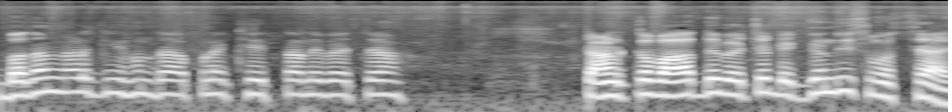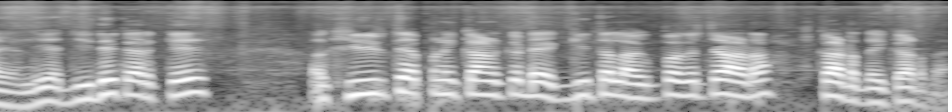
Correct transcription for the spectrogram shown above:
ਵਧਣ ਨਾਲ ਕੀ ਹੁੰਦਾ, ਆਪਣੇ ਖੇਤਾਂ ਦੇ ਵਿੱਚ ਕਣਕ ਬਾਅਦ ਦੇ ਵਿੱਚ ਡਿੱਗਣ ਦੀ ਸਮੱਸਿਆ ਆ ਜਾਂਦੀ ਹੈ, ਜਿਹਦੇ ਕਰਕੇ ਅਖੀਰ ਤੇ ਆਪਣੀ ਕਣਕ ਡਿੱਗ ਗਈ ਤਾਂ ਲਗਭਗ ਝਾੜ ਘਟਦਾ ਹੀ। ਘਟਦਾ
